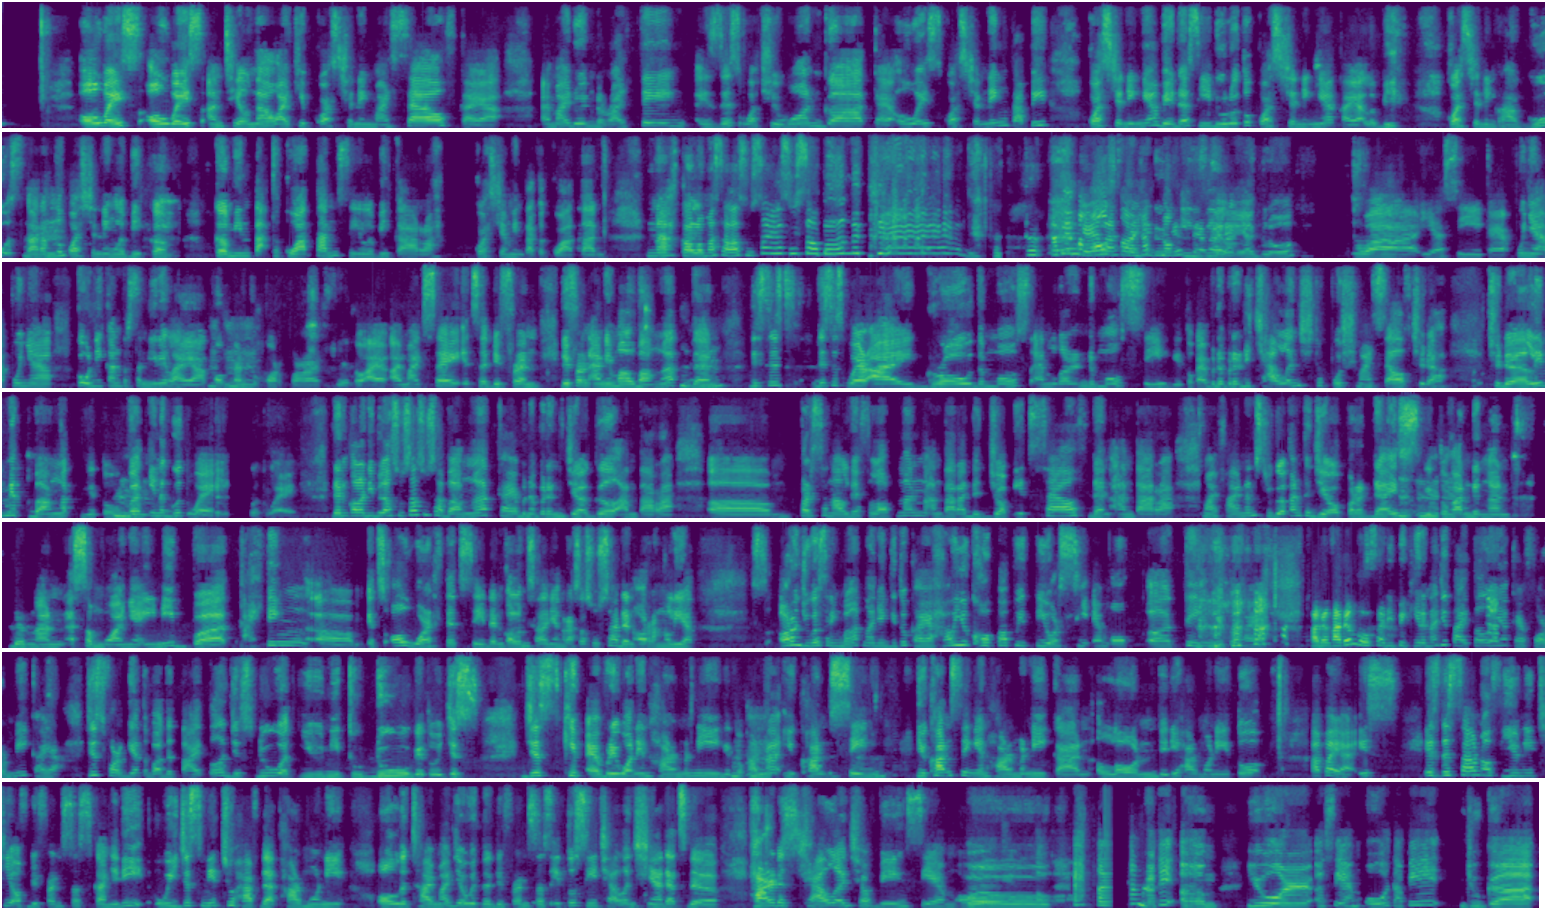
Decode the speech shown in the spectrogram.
Always always until now I keep questioning myself kayak am I doing the right thing? Is this what you want God? Kayak always questioning tapi questioningnya beda sih. Dulu tuh questioningnya kayak lebih questioning ragu. Sekarang Mhm. tuh questioning lebih ke ke minta kekuatan sih. Lebih ke arah question minta kekuatan. Nah kalau masalah susah ya susah banget deh Tapi emang Kayak all startup not easy lah ya, Glo. Wah, iya sih kayak punya punya keunikan tersendiri lah ya compared to Mm-mm. corporate gitu. I I might say it's a different different animal banget dan Mm-mm. this is this is where I grow the most and learn the most sih gitu. Kayak bener-bener di challenge to push myself to the to the limit banget gitu, Hmm. but in a good way, good way. Dan kalau dibilang susah susah banget kayak bener-bener juggle antara um, personal development, antara the job itself dan antara my finance juga kan ke jeopardize Mm-mm. gitu kan dengan dengan semuanya ini but I think um, it's all worth it sih. Dan kalau misalnya ngerasa susah dan orang ngelihat orang juga sering banget nanya gitu kayak how you cope up with your CMO uh, thing? Gitu kayak. Kadang-kadang nggak usah dipikirin aja titlenya. Kayak for me kayak just forget about the title just do what you need to do gitu. Just just keep everyone in harmony gitu. Mm -hmm. karena you can't sing you can't sing in harmony kan alone. Jadi harmony itu apa ya is is the sound of unity of differences kan. Jadi we just need to have that harmony all the time aja with the differences. Itu sih challenge-nya. That's the hardest challenge of being CMO. Oh. Gitu. Eh, tapi kan berarti um, you're a CMO tapi juga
